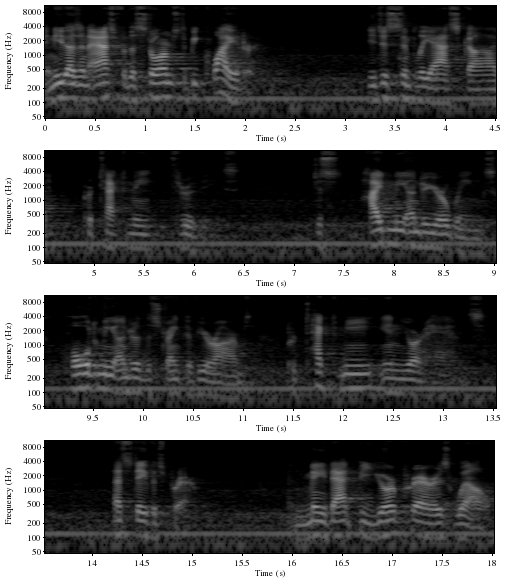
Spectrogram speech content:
and he doesn't ask for the storms to be quieter. He just simply asks God, protect me through these. Just hide me under your wings. Hold me under the strength of your arms. Protect me in your hands. That's David's prayer. And may that be your prayer as well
